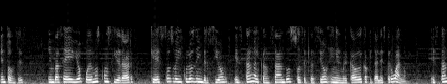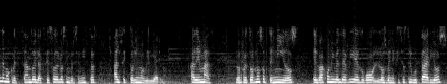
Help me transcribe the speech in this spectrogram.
Entonces, en base a ello, podemos considerar que estos vehículos de inversión están alcanzando su aceptación en el mercado de capitales peruano. Están democratizando el acceso de los inversionistas al sector inmobiliario. Además, los retornos obtenidos, el bajo nivel de riesgo, los beneficios tributarios,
